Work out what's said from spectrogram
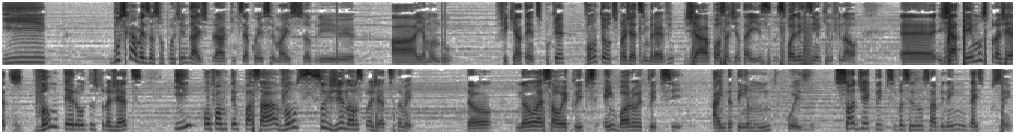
E buscar mesmo essa oportunidade para quem quiser conhecer mais sobre a Yamandu, fiquem atentos, porque vão ter outros projetos em breve, já posso adiantar isso, spoilerzinho aqui no final. É, já temos projetos, vão ter outros projetos e conforme o tempo passar, vão surgir novos projetos também. Então, não é só o Eclipse, embora o Eclipse ainda tenha muita coisa. Só de Eclipse vocês não sabem nem 10%.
